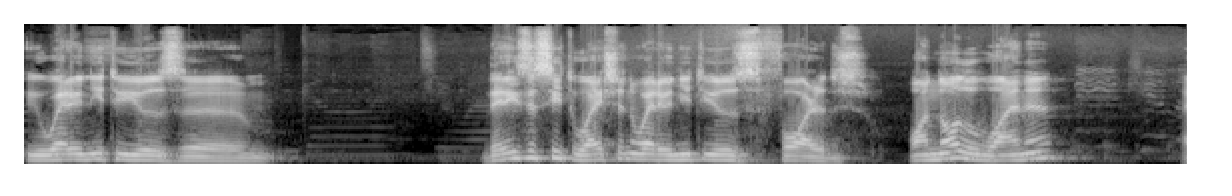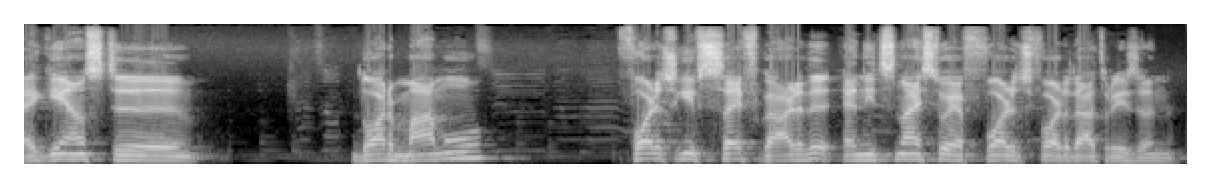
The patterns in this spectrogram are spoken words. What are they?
where you need to use... Um, there is a situation where you need to use Forge on Node 1 against uh, Dormammu Forge gives safeguard, and it's nice to have Forge for that reason.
